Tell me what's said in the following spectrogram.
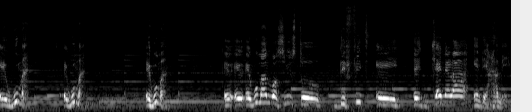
a woman. A woman. A woman. A, a, a woman was used to defeat a, a general in the army.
